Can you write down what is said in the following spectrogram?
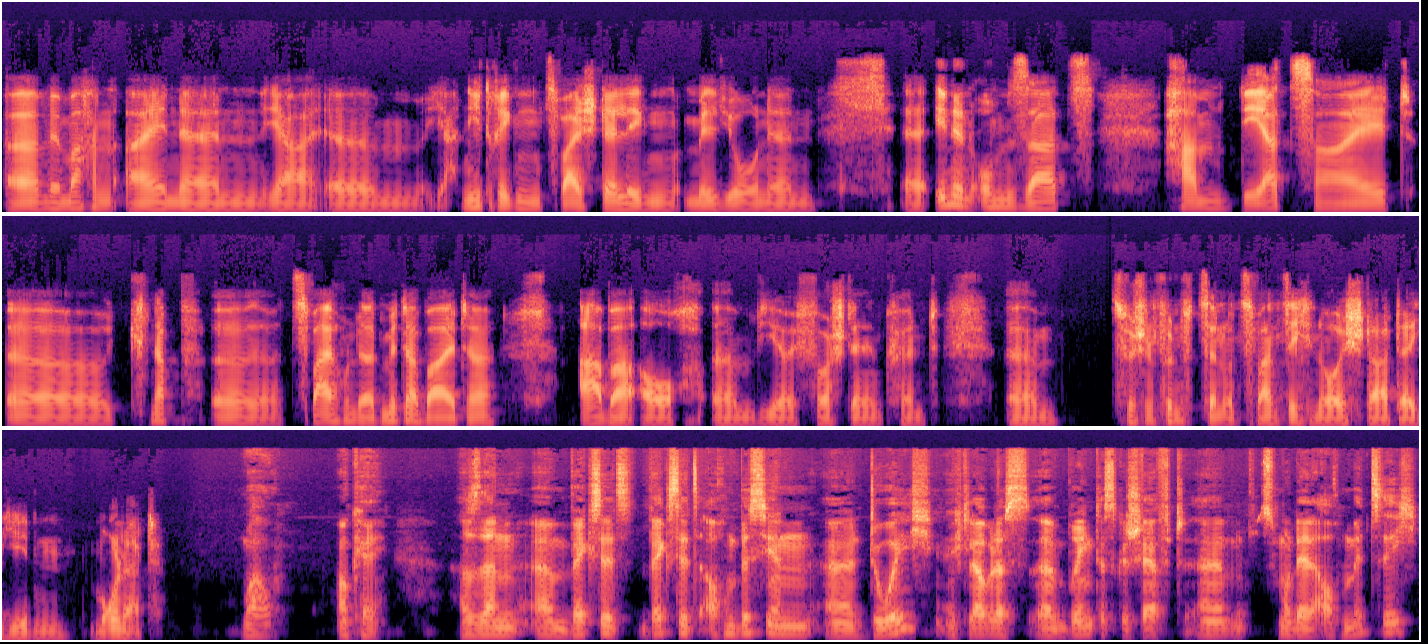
wir machen einen ja, ähm, ja, niedrigen zweistelligen Millionen äh, Innenumsatz, haben derzeit äh, knapp 200 Mitarbeiter, aber auch, ähm, wie ihr euch vorstellen könnt, ähm, zwischen 15 und 20 Neustarter jeden Monat. Wow, okay. Also dann ähm, wechselt es auch ein bisschen äh, durch. Ich glaube, das äh, bringt das Geschäft, äh, das Modell auch mit sich.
